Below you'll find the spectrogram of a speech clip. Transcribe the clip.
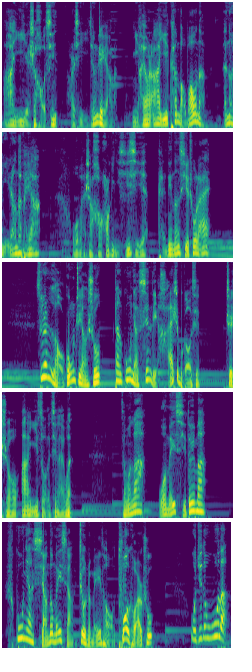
阿姨也是好心，而且已经这样了，你还要让阿姨看宝宝呢？难道你让她陪啊？我晚上好好给你洗洗，肯定能洗出来。虽然老公这样说，但姑娘心里还是不高兴。这时候，阿姨走了进来，问：“怎么啦？我没洗对吗？”姑娘想都没想，皱着眉头脱口而出：“我觉得污了。”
